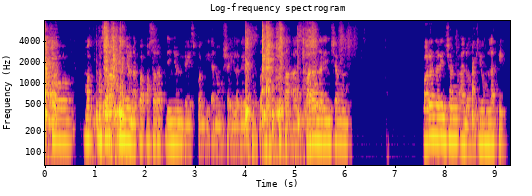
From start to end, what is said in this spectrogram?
So mag, masarap din yun, nagpapasarap din yun guys pag ano siya ilagay sa, ta- sa taas. Para na rin siyang para na rin siyang ano, yung latik.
